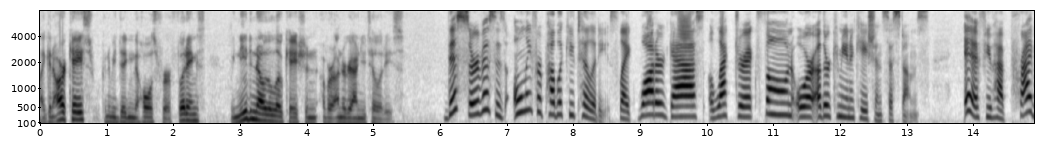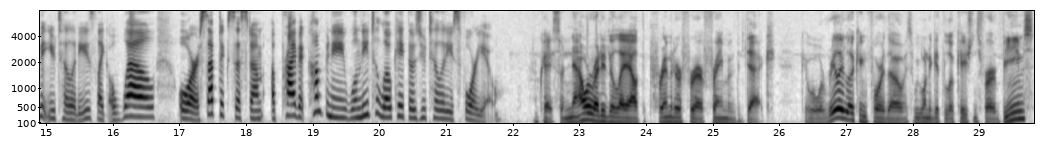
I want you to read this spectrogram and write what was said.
like in our case, we're gonna be digging the holes for our footings, we need to know the location of our underground utilities. This service is only for public utilities like water, gas, electric, phone, or other communication systems. If you have private utilities like a well or a septic system, a private company will need to locate those utilities for you. Okay, so now we're ready to lay out the perimeter for our frame of the deck. Okay, what we're really looking for though is we want to get the locations for our beams,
